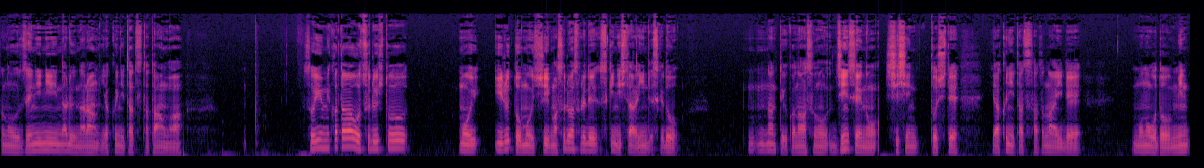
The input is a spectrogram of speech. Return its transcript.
その銭になるならん役に立つタターンはそういう見方をする人もいると思うし、まあ、それはそれで好きにしたらいいんですけど何て言うかなその人生の指針として役に立つ立たないで物事を見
